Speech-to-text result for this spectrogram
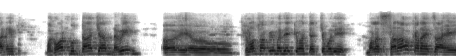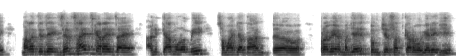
आणि भगवान बुद्धाच्या नवीन फिलॉसॉफीमध्ये किंवा त्यांच्यामध्ये मला सराव करायचा आहे. मला त्याचं एक्झरसाइज करायचं आहे. आणि त्यामुळं मी समाजात प्रवे म्हणजे तुमचे सत्कार वगैरे घेईन.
